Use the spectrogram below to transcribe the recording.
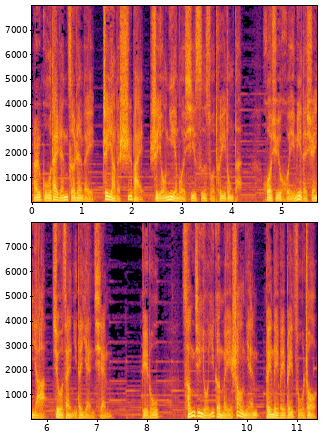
而古代人则认为这样的失败是由涅墨西斯所推动的。或许毁灭的悬崖就在你的眼前。比如，曾经有一个美少年被那位被诅咒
